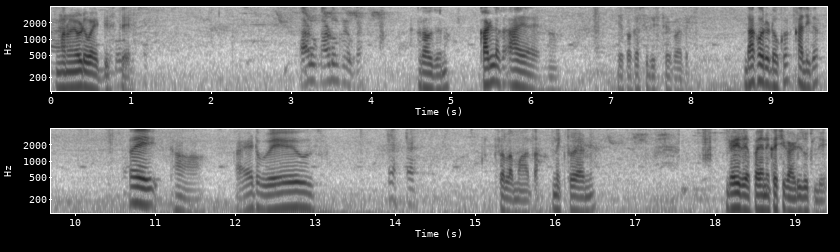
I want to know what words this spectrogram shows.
म्हणून एवढी वाईट दिसते. काढू काढून का? राहू दे ना. काढलं का? आहे आहे. हां. हे पा कसं दिसतंय पा ते दाखव रे डोकं खाली कर. ए हां. ॲट वेव्स चला मग आता निघतोय आम्ही. गाई रे पायाने कशी गाडी धुतली?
